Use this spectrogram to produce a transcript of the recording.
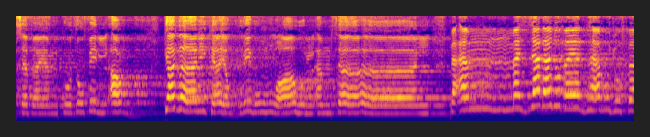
الناس فيمكث في الأرض كذلك يضرب الله الأمثال فأما الزبد فيذهب جفاء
